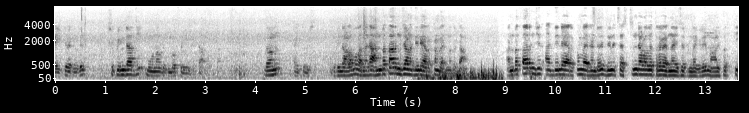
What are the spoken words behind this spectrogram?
റേറ്റ് വരുന്നത്. ഷിപ്പിംഗ് ചാർജ് മൂന്നാം എടുക്കുമ്പോൾ ഫ്രീ കേട്ടോ ഇതാണ് ഐറ്റംസ് അപ്പോൾ ഇതിന്റെ അളവ് പറഞ്ഞാൽ അൻപത്താറ് ഇഞ്ചാണ് ഇതിന്റെ ഇറക്കം വരുന്നത് കേട്ടോ അൻപത്താറ് ഇഞ്ച് അതിന്റെ ഇറക്കം വരേണ്ടത് ഇതിന്റെ ചെസ്റ്റിന്റെ അളവ് എത്ര വരുന്നത് വെച്ചിട്ടുണ്ടെങ്കിൽ നാൽപ്പത്തി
